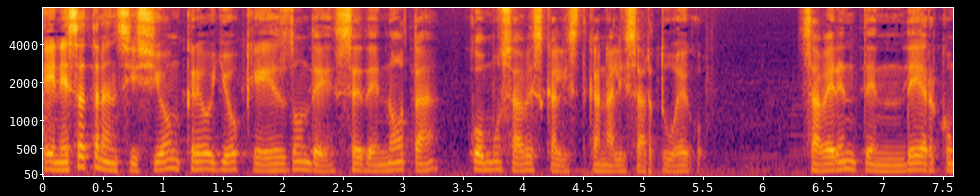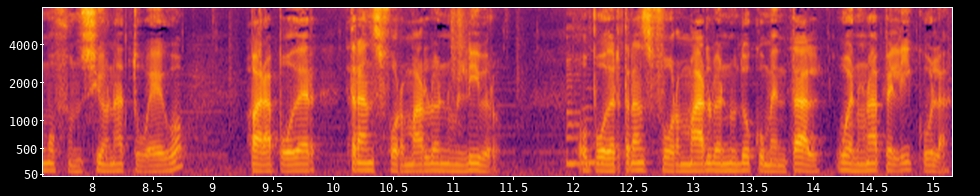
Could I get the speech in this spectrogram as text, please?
En esa transición creo yo que es donde se denota cómo sabes canalizar tu ego. Saber entender cómo funciona tu ego para poder transformarlo en un libro, o poder transformarlo en un documental, o en una película,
